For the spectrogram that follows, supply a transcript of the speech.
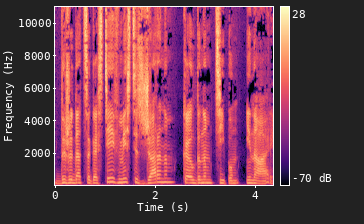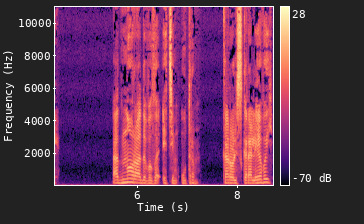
дожидаться гостей вместе с Джараном, Келденом, Типом и Наари. Одно радовало этим утром. Король с королевой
